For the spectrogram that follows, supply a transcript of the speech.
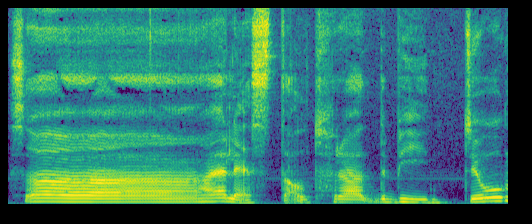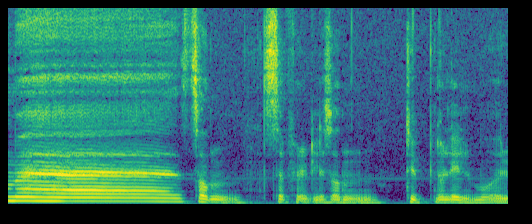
Så har jeg lest alt fra Det begynte jo med sånn selvfølgelig sånn Tuppen og Lillemor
